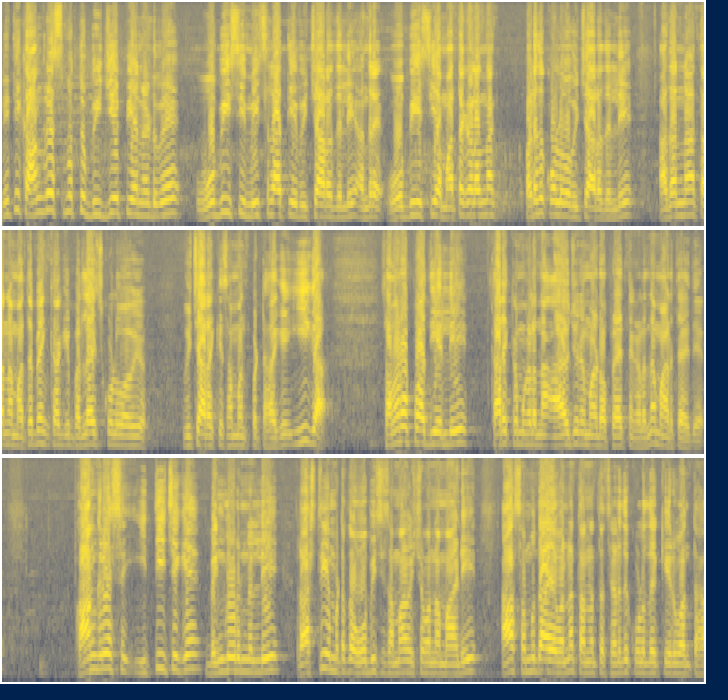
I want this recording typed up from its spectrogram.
ನೀತಿ ಕಾಂಗ್ರೆಸ್ ಮತ್ತು ಬಿಜೆಪಿಯ ನಡುವೆ ಒಬಿಸಿ ಮೀಸಲಾತಿಯ ವಿಚಾರದಲ್ಲಿ, ಅಂದರೆ ಒ ಬಿ ಸಿಯ ಮತಗಳನ್ನು ಪಡೆದುಕೊಳ್ಳುವ ವಿಚಾರದಲ್ಲಿ ಅದನ್ನು ತನ್ನ ಮತ ಬ್ಯಾಂಕ್ ಆಗಿ ಬದಲಾಯಿಸಿಕೊಳ್ಳುವ ವಿಚಾರಕ್ಕೆ ಸಂಬಂಧಪಟ್ಟ ಹಾಗೆ ಈಗ ಸಮರೋಪಾದಿಯಲ್ಲಿ ಕಾರ್ಯಕ್ರಮಗಳನ್ನು ಆಯೋಜನೆ ಮಾಡುವ ಪ್ರಯತ್ನಗಳನ್ನು ಮಾಡ್ತಾ ಇದೆ. ಕಾಂಗ್ರೆಸ್ ಇತ್ತೀಚೆಗೆ ಬೆಂಗಳೂರಿನಲ್ಲಿ ರಾಷ್ಟ್ರೀಯ ಮಟ್ಟದ ಒಬಿಸಿ ಸಮಾವೇಶವನ್ನು ಮಾಡಿ ಆ ಸಮುದಾಯವನ್ನು ತನ್ನತ್ತ ಸೆಳೆದುಕೊಳ್ಳೋದಕ್ಕೆ ಇರುವಂತಹ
